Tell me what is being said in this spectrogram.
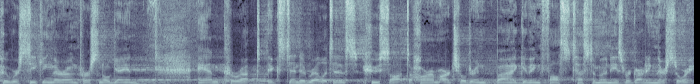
who were seeking their own personal gain and corrupt extended relatives who sought to harm our children by giving false testimonies regarding their story.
